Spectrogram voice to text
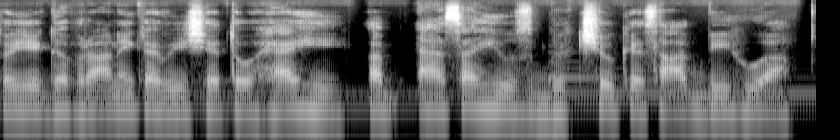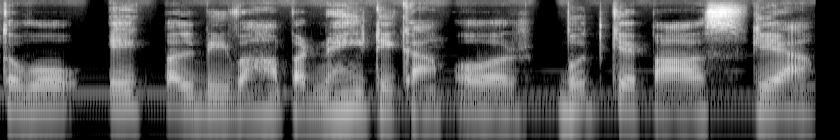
तो ये घबराने का विषय तो है ही। अब ऐसा ही उस भिक्षु के साथ भी हुआ तो वो एक पल भी वहाँ पर नहीं टिका और बुद्ध के पास गया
